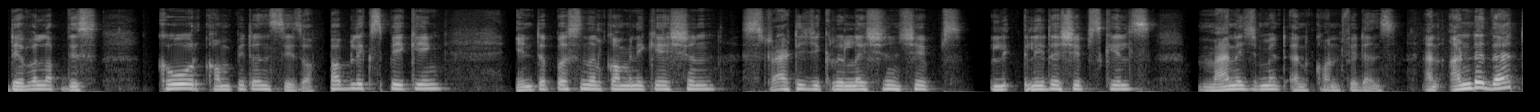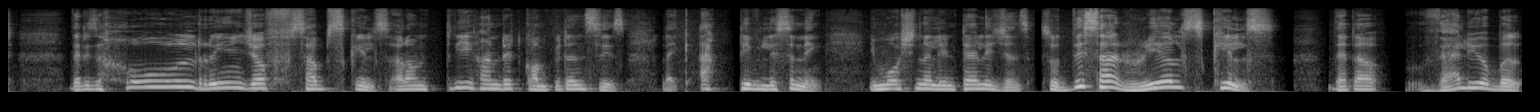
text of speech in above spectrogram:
develop these core competencies of public speaking, interpersonal communication, strategic relationships, leadership skills, management and confidence. And under that, there is a whole range of sub skills, around 300 competencies like active listening, emotional intelligence. So these are real skills that are valuable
